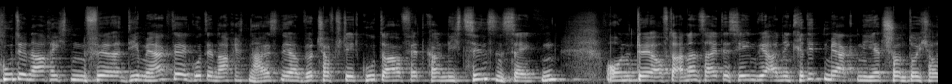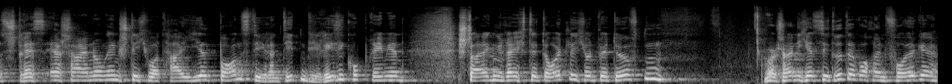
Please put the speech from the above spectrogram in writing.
gute Nachrichten für die Märkte. Gute Nachrichten heißen ja, Wirtschaft steht gut da, Fed kann nicht Zinsen senken. Und auf der anderen Seite sehen wir an den Kreditmärkten jetzt schon durchaus Stresserscheinungen. Stichwort High Yield Bonds. Die Renditen, die Risikoprämien steigen recht deutlich und wir dürften Wahrscheinlich jetzt die dritte Woche in Folge,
